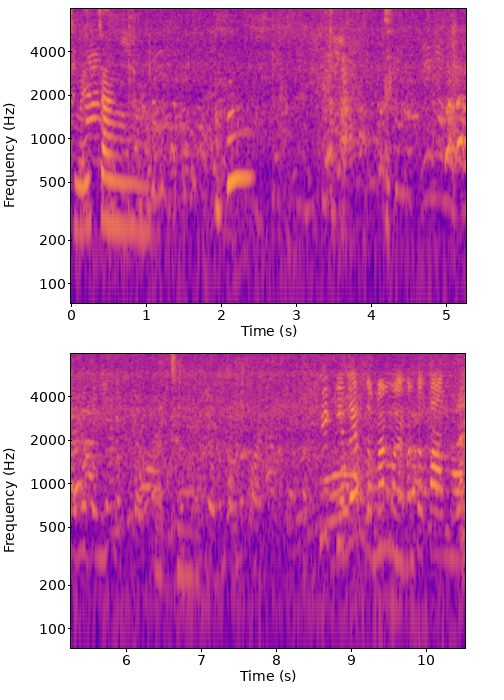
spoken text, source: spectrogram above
สวยจังอาจารย์ พี่กิฟเล่นกับมันหน่อยมันจะตามน้อง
